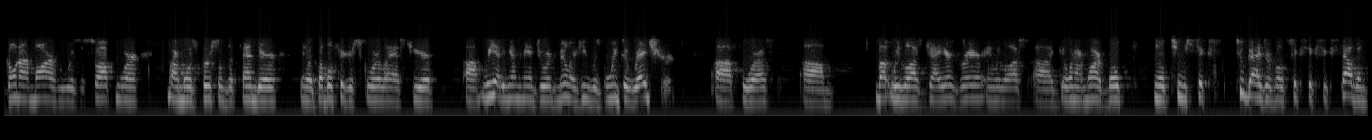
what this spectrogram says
Goanar Mar, who was a sophomore, our most versatile defender, you know, double-figure score last year. Um, we had a young man, Jordan Miller. He was going to redshirt uh, for us, um, but we lost Jaire Grayer and we lost uh, Goanar Mar. Both, you know, two six, two guys are both six six six seven,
